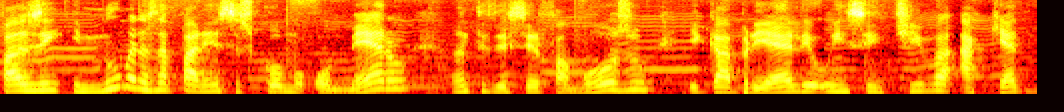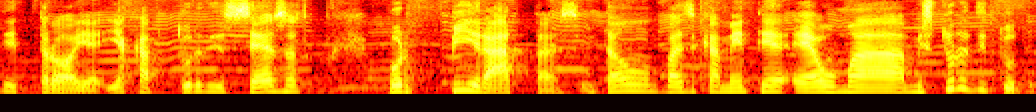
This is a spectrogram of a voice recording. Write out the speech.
fazem inúmeras aparências, como Homero, antes de ser famoso, e Gabriele o incentiva à queda de Troia e a captura de César por piratas. Então, basicamente, é uma mistura de tudo.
